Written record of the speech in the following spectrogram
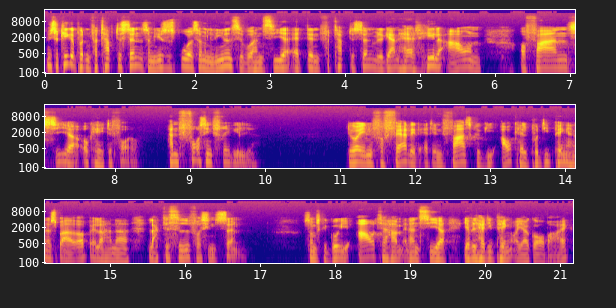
Hvis du kigger på den fortabte søn, som Jesus bruger som en lignelse, hvor han siger, at den fortabte søn vil gerne have hele arven, Og faren siger, okay, det får du. Han får sin frivillige. Det var egentlig forfærdeligt, at en far skulle give afkald på de penge, han har sparet op, eller han har lagt til side for sin søn, som skal gå i arv til ham, at han siger, jeg vil have de penge, og jeg går bare, ikke?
